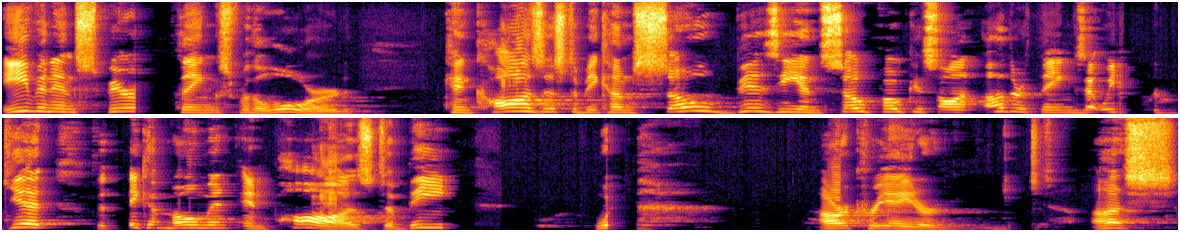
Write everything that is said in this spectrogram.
Even in spiritual things for the Lord, can cause us to become so busy and so focused on other things that we forget to take a moment and pause to be with our Creator, just us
